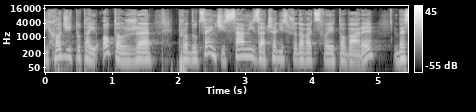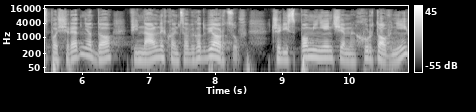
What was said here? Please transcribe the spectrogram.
i chodzi tutaj o to, że producenci sami zaczęli sprzedawać swoje towary bezpośrednio do finalnych końcowych odbiorców, czyli z pominięciem hurtowni,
